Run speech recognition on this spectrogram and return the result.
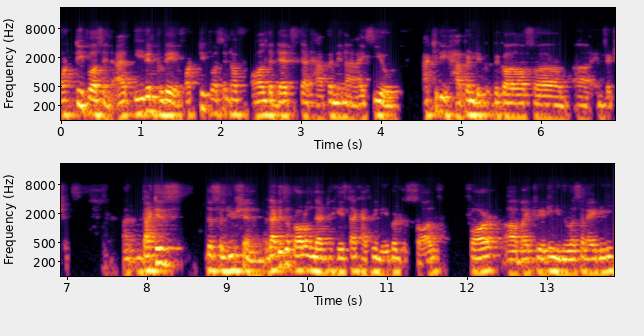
40%, even today, 40% of all the deaths that happen in an ICU actually happened because of uh, uh, infections. That is the solution. That is a problem that Haystack has been able to solve for uh, by creating universal ID.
